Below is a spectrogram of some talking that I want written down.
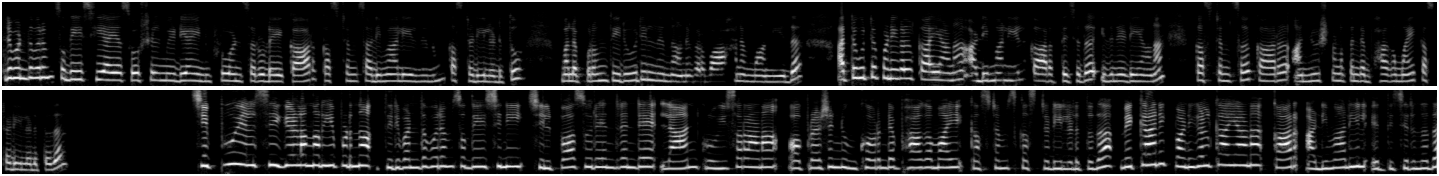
തിരുവനന്തപുരം സ്വദേശിയായ സോഷ്യൽ മീഡിയ ഇൻഫ്ലുവൻസറുടെ കാർ കസ്റ്റംസ് അടിമാലിയിൽ നിന്നും കസ്റ്റഡിയിലെടുത്തു. മലപ്പുറം തിരൂരിൽ നിന്നാണ് ഇവർ വാഹനം വാങ്ങിയത്. അറ്റകുറ്റപ്പണികൾക്കായാണ് അടിമാലിയിൽ കാർ എത്തിച്ചത്. ഇതിനിടെയാണ് കസ്റ്റംസ് കാർ അന്വേഷണത്തിന്റെ ഭാഗമായി കസ്റ്റഡിയിലെടുത്തത്. ചിപ്പു എൽ സി ഗേൾ എന്നറിയപ്പെടുന്ന തിരുവനന്തപുരം സ്വദേശിനി ശില്പ സുരേന്ദ്രന്റെ ലാൻഡ് ക്രൂയിസറാണ് ഓപ്പറേഷൻ നുങ്കോറിന്റെ ഭാഗമായി കസ്റ്റംസ് കസ്റ്റഡിയിലെടുത്തത്. മെക്കാനിക് പണികൾക്കായാണ് കാർ അടിമാലിയിൽ എത്തിച്ചിരുന്നത്.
